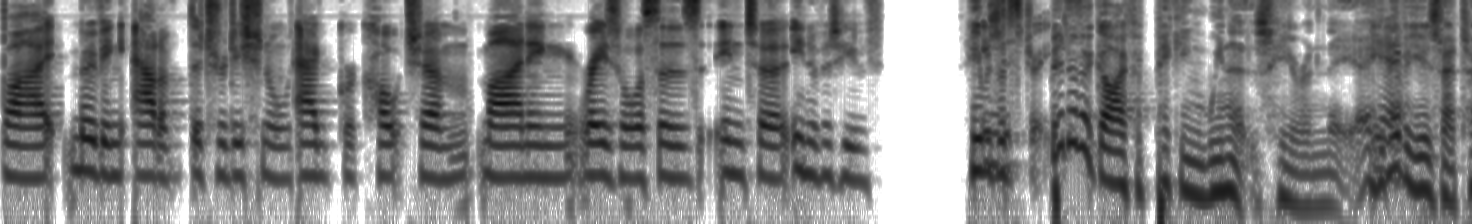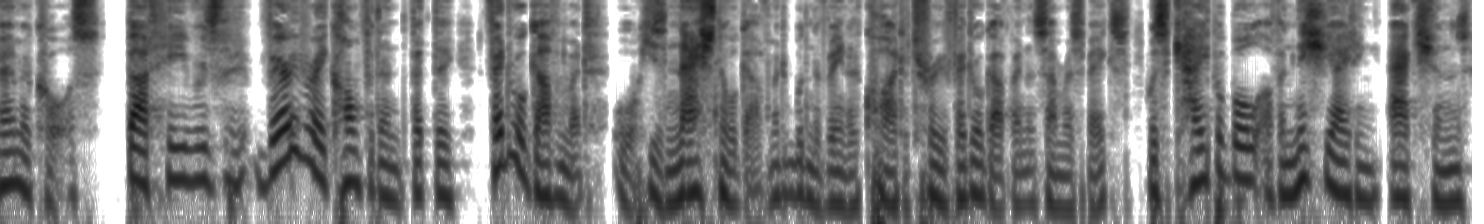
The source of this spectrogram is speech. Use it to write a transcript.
by moving out of the traditional agriculture, mining resources into innovative he was industries. a bit of a guy for picking winners here and there. He yeah. never used that term, of course. But he was very, very confident that the federal government, or his national government, it wouldn't have been a, quite a true federal government in some respects, was capable of initiating actions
